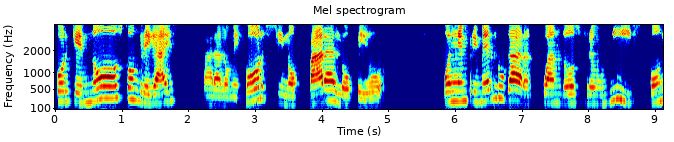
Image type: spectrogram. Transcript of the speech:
porque no os congregáis para lo mejor, sino para lo peor. Pues en primer lugar, cuando os reunís con,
